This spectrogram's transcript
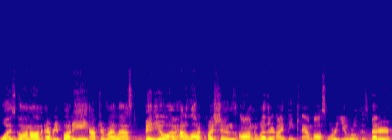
What is going on everybody? After my last video, I've had a lot of questions on whether I think Amboss or UWorld is better.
